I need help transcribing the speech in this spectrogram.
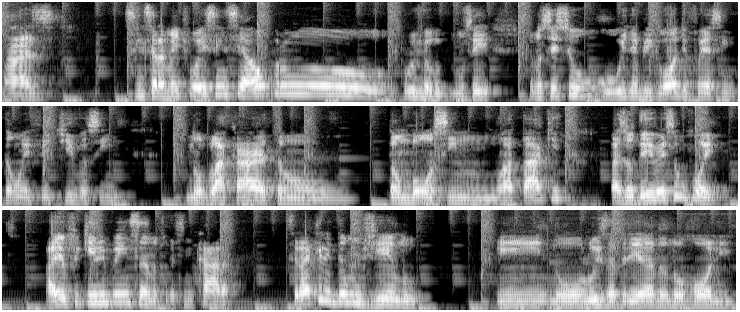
Mas, sinceramente, foi essencial pro, pro jogo. Não sei, eu não sei se o, o William Bigode foi assim tão efetivo assim no placar, tão, tão bom assim no ataque, mas o Daverson foi. Aí eu fiquei me pensando, falei assim, cara, será que ele deu um gelo em- no Luiz Adriano, no Rony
